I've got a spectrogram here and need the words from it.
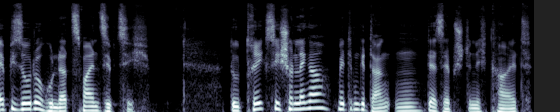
Episode 172. Du trägst dich schon länger mit dem Gedanken der Selbstständigkeit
